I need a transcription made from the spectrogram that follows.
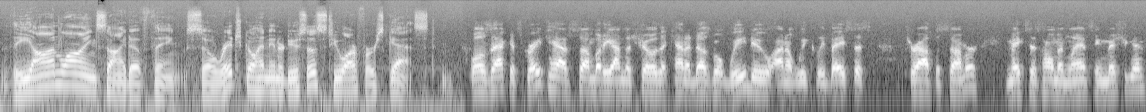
the online side of things. So, Rich, go ahead and introduce us to our first guest. Well, Zach, it's great to have somebody on the show that kind of does what we do on a weekly basis throughout the summer. Makes his home in Lansing, Michigan.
